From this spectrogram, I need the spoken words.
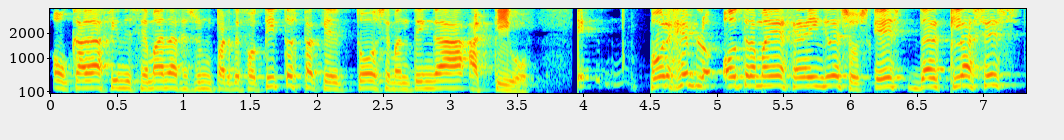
o cada fin de semana haces un par de fotitos para que todo se mantenga activo. Por ejemplo, otra manera de generar ingresos es dar clases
